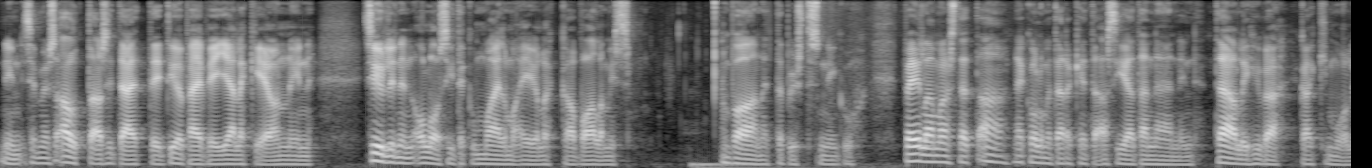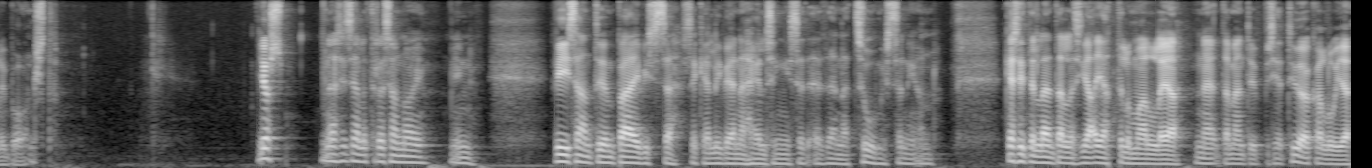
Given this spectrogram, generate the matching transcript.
Niin se myös auttaa sitä, ettei työpäivien jälkeen ole niin syyllinen olo siitä, kun maailma ei olekaan valmis, vaan että pystyisi niin kuin peilaamaan sitä, että ah, ne kolme tärkeintä asiaa tänään, niin tämä oli hyvä ja kaikki muu oli bonusta. Jos nämä sisällöt resonoi, niin viisaan työn päivissä sekä livenä Helsingissä että etänä Zoomissa niin on, käsitellään tällaisia ajattelumalleja, tämän tyyppisiä työkaluja,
